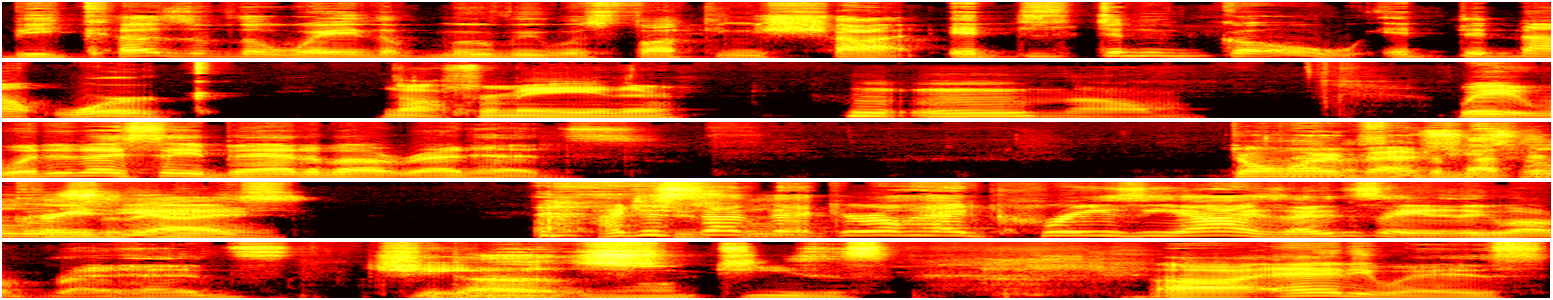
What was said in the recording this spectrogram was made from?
because of the way the movie was fucking shot. It just didn't go. It did not work. Not for me either. Mm-mm. no. Wait, what did I say bad about redheads? Don't worry That about it. something She's the crazy eyes. I just She's said that girl had crazy eyes. I didn't say anything about redheads. She does. oh, Jesus. Uh, anyways,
